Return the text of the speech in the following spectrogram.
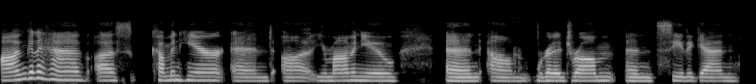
I'm going to have us come in here and uh, your mom and you, and um, we're going to drum and see it again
